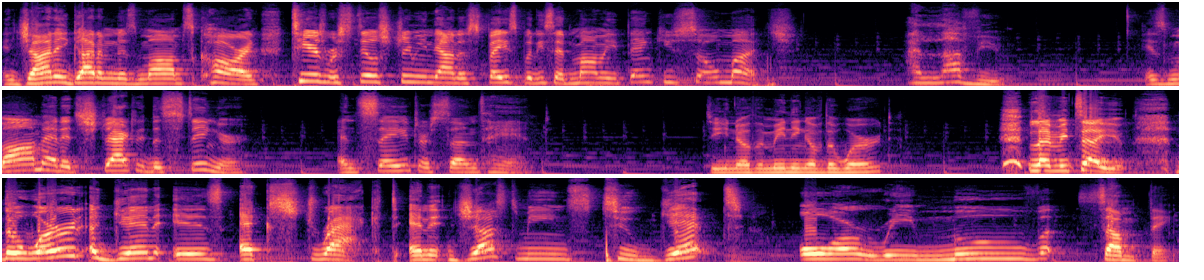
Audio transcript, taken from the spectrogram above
And Johnny got in his mom's car, and tears were still streaming down his face, but he said, Mommy, thank you so much. I love you. His mom had extracted the stinger and saved her son's hand. Do you know the meaning of the word? Let me tell you. The word again is extract, and it just means to get or remove something.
